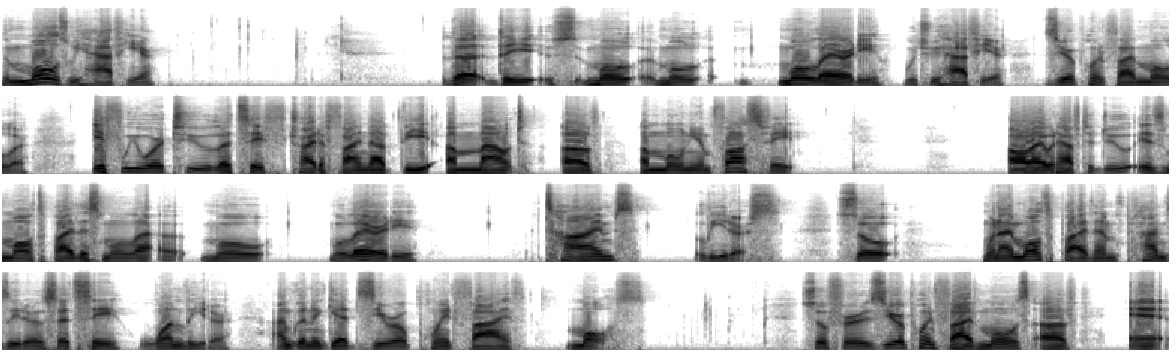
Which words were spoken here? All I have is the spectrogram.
the moles we have here, the the mol, mol, molarity which we have here, 0.5 molar. If we were to, let's say, try to find out the amount of ammonium phosphate, all I would have to do is multiply this mola uh, mol molarity times liters. So when I multiply them times liters, let's say 1 liter, I'm going to get 0.5 moles. So for 0.5 moles of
